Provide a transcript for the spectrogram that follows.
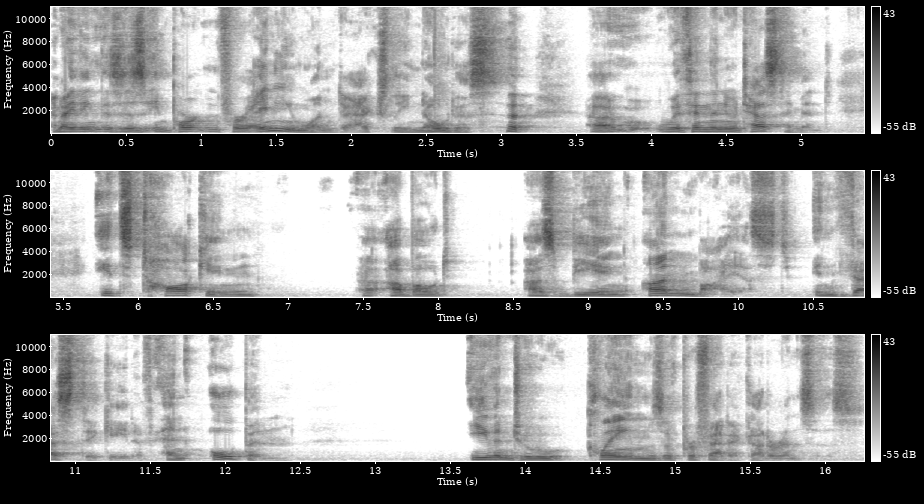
And I think this is important for anyone to actually notice uh, within the New Testament. It's talking uh, about us being unbiased, investigative, and open even to claims of prophetic utterances.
